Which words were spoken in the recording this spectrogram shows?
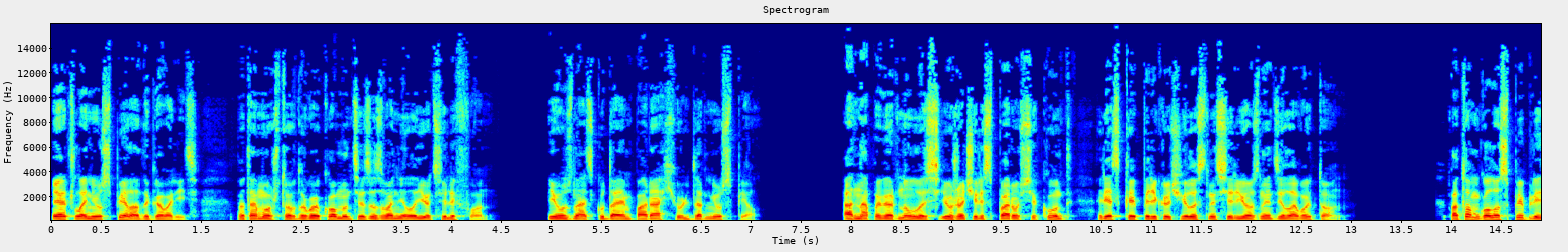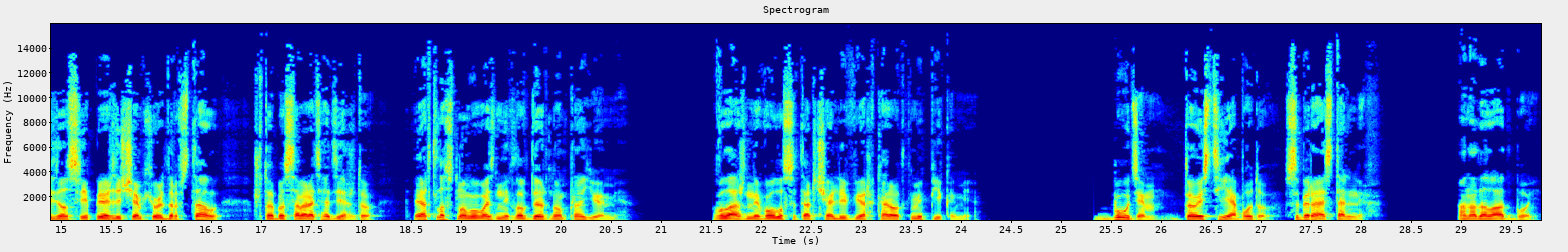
Этла не успела договорить, потому что в другой комнате зазвонил ее телефон. И узнать, куда им пора, Хюльдер не успел. Она повернулась и уже через пару секунд резко переключилась на серьезный деловой тон. Потом голос приблизился, и прежде чем Хюльдер встал, чтобы собрать одежду, Эртла снова возникла в дверном проеме. Влажные волосы торчали вверх короткими пиками. «Будем, то есть я буду, собирай остальных». Она дала отбой.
